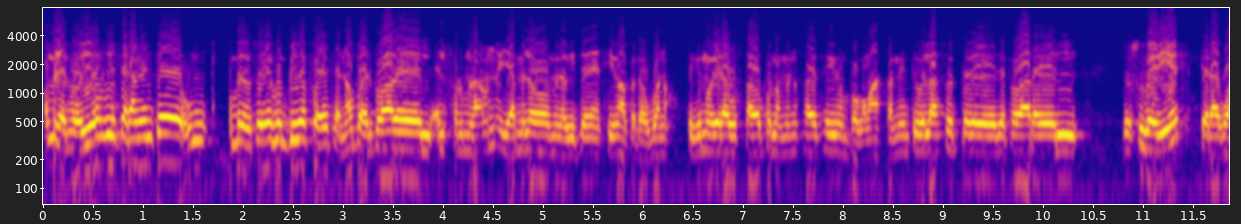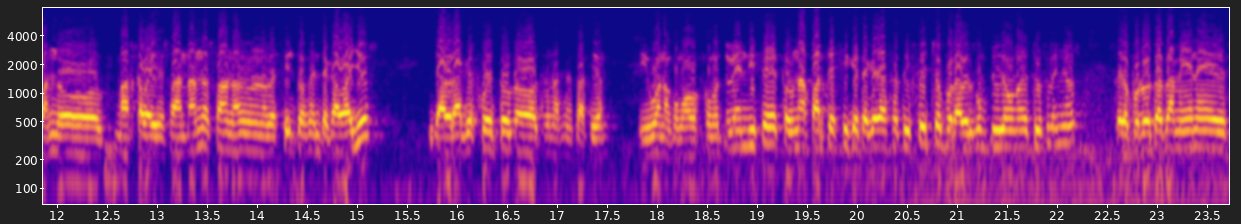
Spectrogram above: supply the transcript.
Hombre, pues yo sinceramente, un, hombre, un sueño cumplido fue ese, ¿no? Poder probar el, el Fórmula 1 y ya me lo, me lo quité de encima, pero bueno, sí que me hubiera gustado por lo menos haber seguido un poco más. También tuve la suerte de, de probar el, los V10, que era cuando más caballos estaban dando, estaban dando unos 920 caballos, y la verdad que fue todo, toda una sensación. Y bueno, como, como tú bien dices, por una parte sí que te quedas satisfecho por haber cumplido uno de tus sueños, pero por otra también es,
